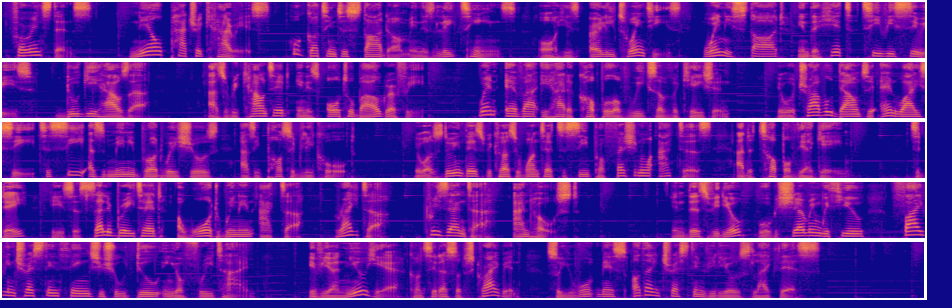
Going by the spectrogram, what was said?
For instance, Neil Patrick Harris, who got into stardom in his late teens or his early 20s when he starred in the hit TV series Doogie Howser as recounted in his autobiography whenever he had a couple of weeks of vacation he would travel down to NYC to see as many Broadway shows as he possibly could. He was doing this because he wanted to see professional actors at the top of their game. Today, he is a celebrated award-winning actor, writer, presenter and host. In this video, we'll be sharing with you 5 interesting things you should do in your free time. If you are new here, consider subscribing so you won't miss other interesting videos like this.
